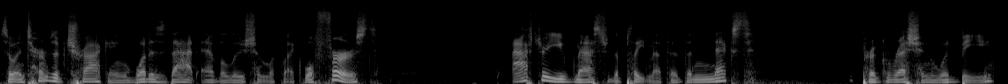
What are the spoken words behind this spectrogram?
So, in terms of tracking, what does that evolution look like? Well, first, after you've mastered the plate method, the next progression would be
